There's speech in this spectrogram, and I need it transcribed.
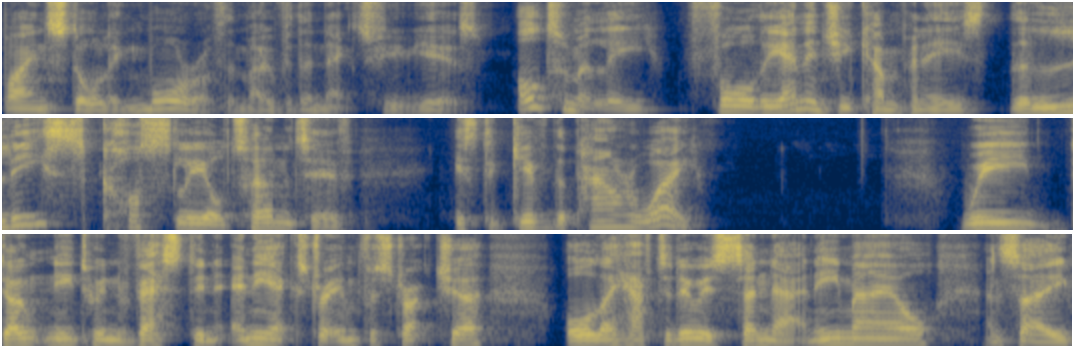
by installing more of them over the next few years. Ultimately, for the energy companies, the least costly alternative is to give the power away. We don't need to invest in any extra infrastructure. All they have to do is send out an email and say,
